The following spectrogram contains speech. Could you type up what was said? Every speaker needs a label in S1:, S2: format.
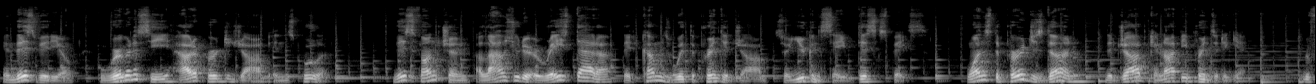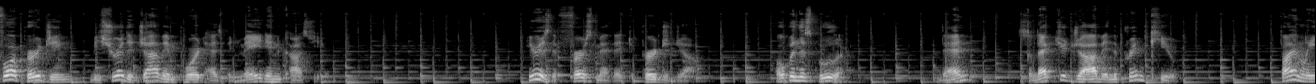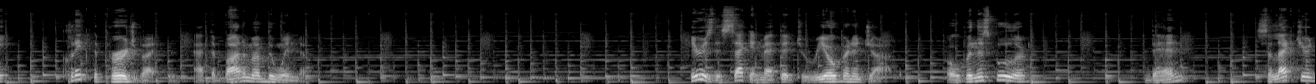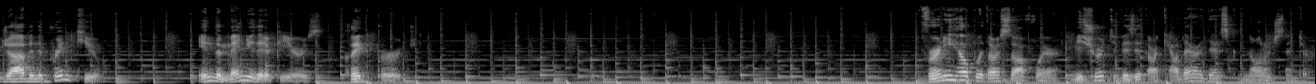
S1: In this video, we're going to see how to purge a job in spooler. This function allows you to erase data that comes with the printed job so you can save disk space. Once the purge is done, the job cannot be printed again. Before purging, be sure the job import has been made in CostView. Here is the first method to purge a job. Open the spooler. Then, select your job in the print queue. Finally, click the Purge button at the bottom of the window. Here is the second method to reopen a job. Open the spooler. Then, select your job in the print queue. In the menu that appears, click Purge. For any help with our software, be sure to visit our Caldera Desk Knowledge Center.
